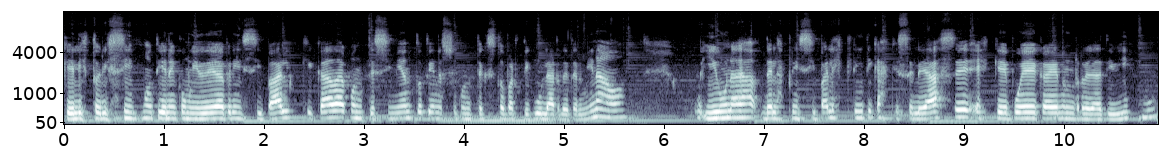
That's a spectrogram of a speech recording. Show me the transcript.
que el historicismo tiene como idea principal que cada acontecimiento tiene su contexto particular determinado y una de las principales críticas que se le hace es que puede caer en relativismo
